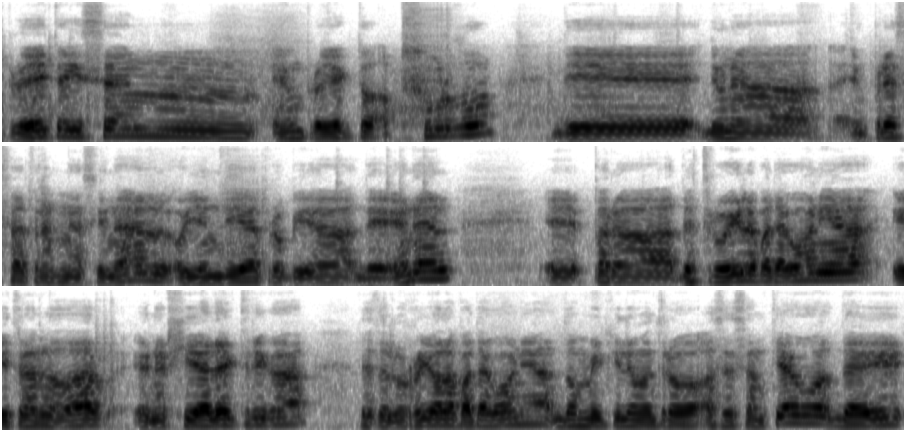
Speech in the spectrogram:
proyecto ISEN es un proyecto absurdo de, una empresa transnacional, hoy en día propiedad de Enel, eh, para destruir la Patagonia y trasladar energía eléctrica desde los ríos a la Patagonia, 2.000 kilómetros hacia Santiago, de ahí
